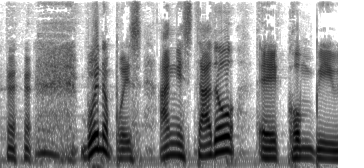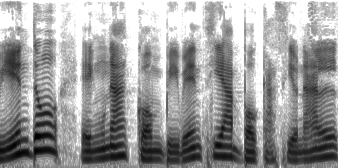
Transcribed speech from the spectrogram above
bueno, pues han estado eh, conviviendo en una convivencia vocacional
